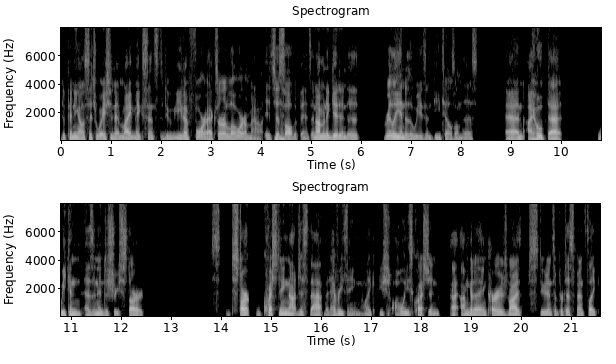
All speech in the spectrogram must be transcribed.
Depending on the situation, it might make sense to do even 4x or a lower amount. It just mm-hmm. all depends. And I'm going to get into really into the weeds and details on this. And I hope that we can, as an industry, start start questioning not just that, but everything. Like you should always question. I, am going to encourage my students and participants, like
